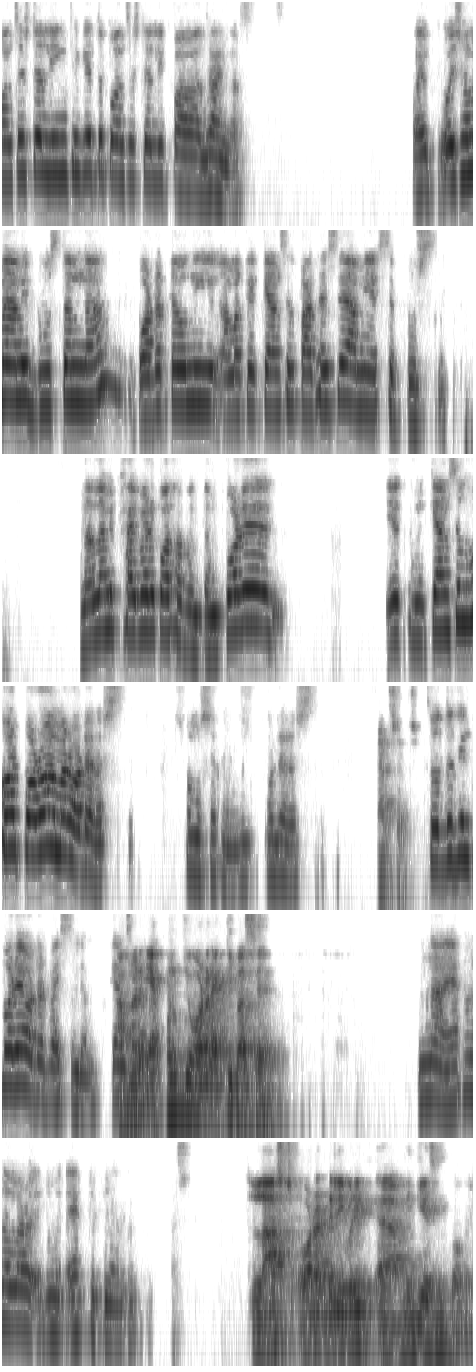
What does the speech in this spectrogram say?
পঞ্চাশটা লিঙ্ক থেকে তো পঞ্চাশটা লিপ পাওয়া যায় না। ওই সময় আমি বুঝতাম না অর্ডারটা উনি আমাকে ক্যান্সেল পাঠাইছে আমি অ্যাকসেপ্ট করছি। নাহলে আমি ফাইবারে কথা বলতাম। পরে ক্যান্সেল হওয়ার পরও আমার অর্ডার আসছে। সমস্যা হয়নি অর্ডার আসছে। আচ্ছা আচ্ছা। চোদ্দ দিন পরে অর্ডার পাইছিলাম এখন কি অর্ডার অ্যাক্টিভ আছে? না এখন আমার অ্যাক্টিভ না লাস্ট অর্ডার ডেলিভারি আপনি দিয়েছেন কবে?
